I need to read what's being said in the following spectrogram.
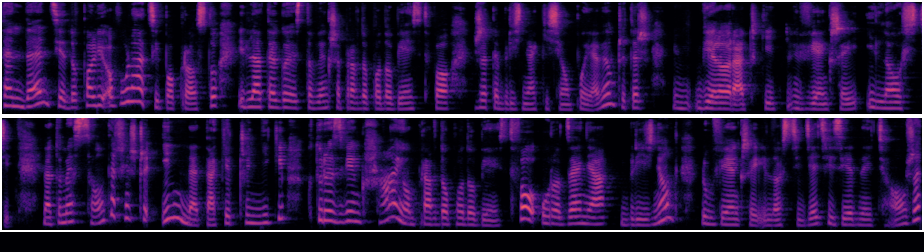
tendencję do poliowulacji po prostu i dlatego jest to większe prawdopodobieństwo, że te bliźniaki się pojawią, czy też wieloraczki w większej ilości. Natomiast są też jeszcze inne takie czynniki, które zwiększają prawdopodobieństwo urodzenia bliźniąt lub większej ilości dzieci z jednej ciąży.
